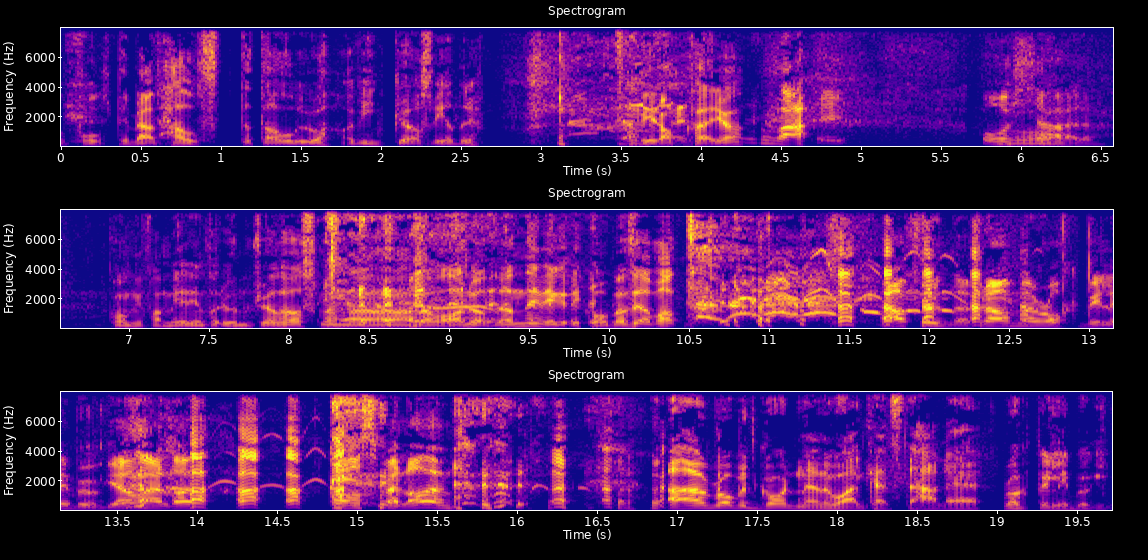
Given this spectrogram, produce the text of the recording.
Og politimannen helste til lua og vinket oss videre. Og vi rakk ferja. Nei. Å, kjære. Kongefamilien for unnskylde oss, men eh, det var nødvendig. Vi, vi kom oss hjem igjen. Jeg har funnet fram Rockbilly Boogie. eller hel. Kan han spille den? Uh, Robert Gordon and the Wildcats. Det her er Rockbilly Boogie.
